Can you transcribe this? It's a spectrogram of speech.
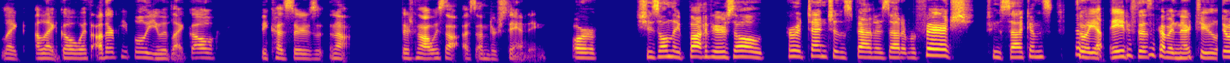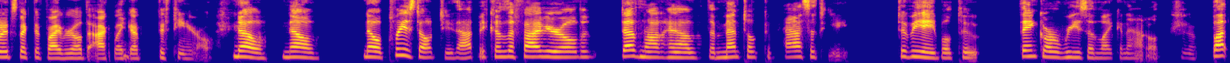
like uh, let go with other people you would let go because there's not there's not always that as understanding. or she's only five years old. Her attention span is out of her fish. Two seconds. So yeah, age does come in there too. Don't expect a five year old to act like a fifteen year old. No, no, no, please don't do that because the five year old does not have the mental capacity to be able to think or reason like an adult. But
